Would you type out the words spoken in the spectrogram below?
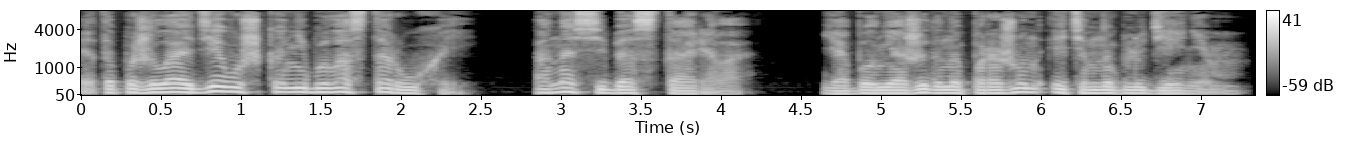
Эта пожилая девушка не была старухой. Она себя старила. Я был неожиданно поражен этим наблюдением.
